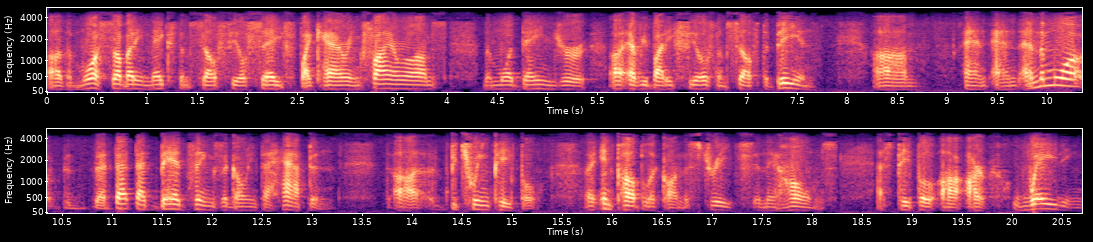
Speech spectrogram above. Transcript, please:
Uh, the more somebody makes themselves feel safe by carrying firearms, the more danger uh, everybody feels themselves to be in, um, and and and the more that that, that bad things are going to happen uh, between people, uh, in public, on the streets, in their homes, as people are are waiting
